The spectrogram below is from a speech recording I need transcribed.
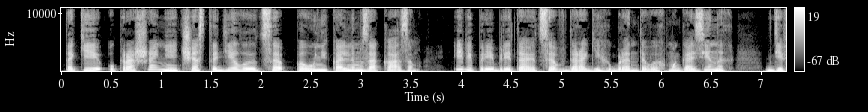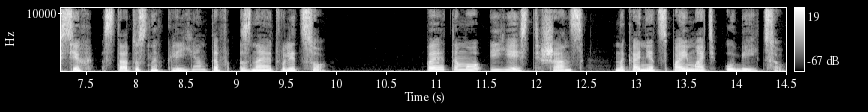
Такие украшения часто делаются по уникальным заказам или приобретаются в дорогих брендовых магазинах, где всех статусных клиентов знают в лицо. Поэтому есть шанс, наконец, поймать убийцу.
